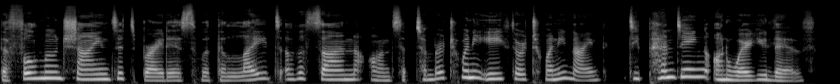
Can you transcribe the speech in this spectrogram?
The full moon shines its brightest with the light of the sun on September 28th or 29th, depending on where you live.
